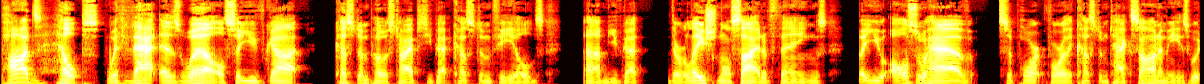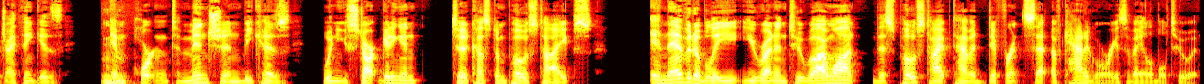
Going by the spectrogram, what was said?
Pods helps with that as well. So you've got custom post types, you've got custom fields, um, you've got the relational side of things, but you also have support for the custom taxonomies, which I think is Mhm. important to mention because when you start getting into custom post types, inevitably you run into, well, I want this post type to have a different set of categories available to it.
